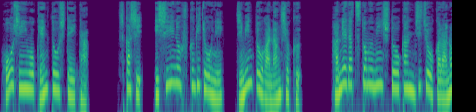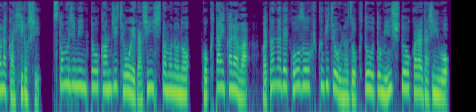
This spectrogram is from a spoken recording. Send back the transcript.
方針を検討していた。しかし、石井の副議長に自民党が難色。羽田務民主党幹事長から野中博士、務自民党幹事長へ打診したものの、国体からは渡辺幸三副議長の続投と民主党から打診を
